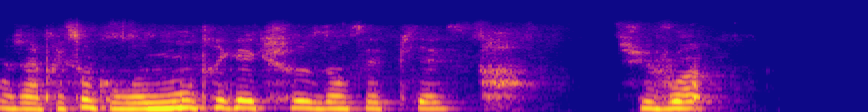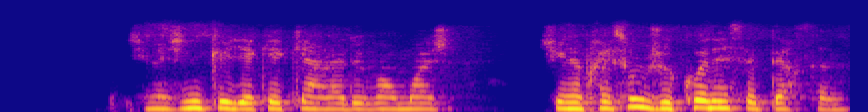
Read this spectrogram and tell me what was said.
J'ai l'impression qu'on va me montrer quelque chose dans cette pièce. Ah, je vois. J'imagine qu'il y a quelqu'un là devant moi. J'ai l'impression que je connais cette personne.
